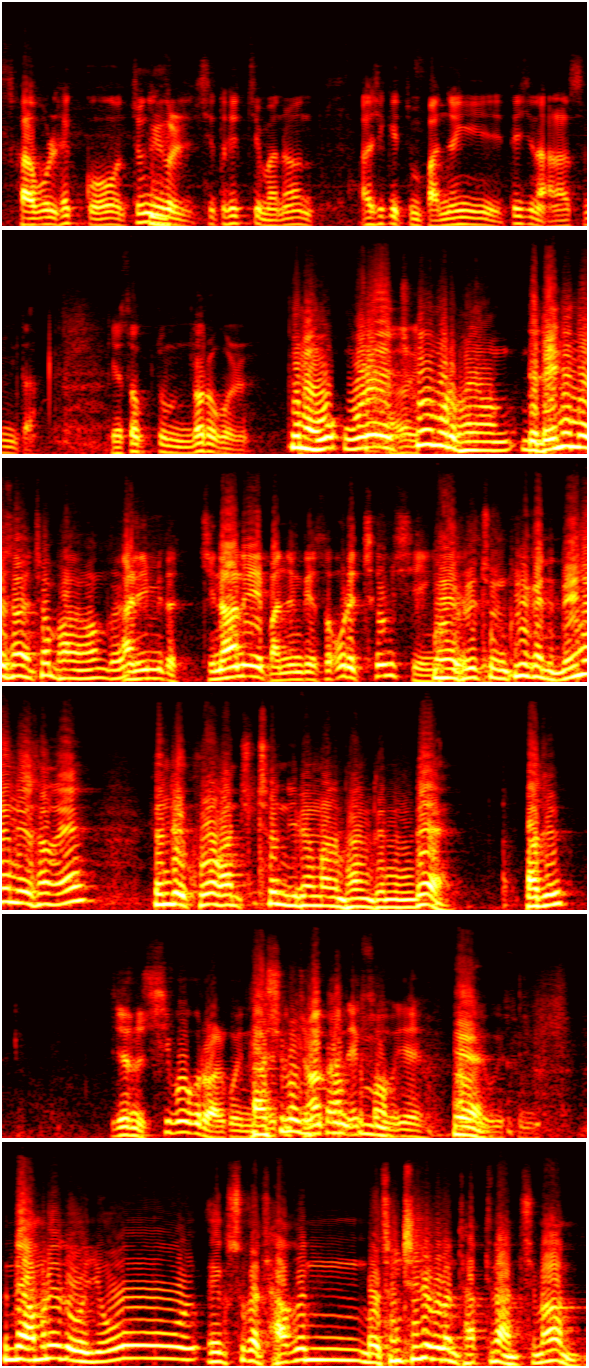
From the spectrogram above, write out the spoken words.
사업을 했고 증액을 시도했지만은 아쉽게 좀 반영이 되지는 않았습니다. 계속 좀 노력을 그러면 오- 올해 아, 처음으로 반영, 근데 내년 예산에 처음 반영한 거예요? 아닙니다. 지난해 반영돼서 올해 처음 시행이 네, 됐습니다. 그렇죠. 그러니까 이제 내년 예산에 현재 9억 한 7,200만 원 반영됐는데 맞아요? 저는 10억으로 알고 있는데 아, 10억 일까? 정확한 액수 뭐, 예, 예. 알고 있습니다. 근데 아무래도 요 액수가 작은 뭐 전체적으로는 작지는 않지만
